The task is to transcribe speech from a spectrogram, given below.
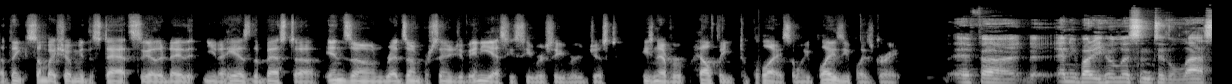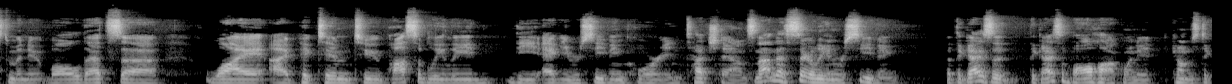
I think somebody showed me the stats the other day that you know he has the best uh, end zone red zone percentage of any SEC receiver. Just he's never healthy to play, so when he plays, he plays great. If uh, anybody who listened to the last Minute Bowl, that's uh, why I picked him to possibly lead the Aggie receiving corps in touchdowns. Not necessarily in receiving, but the guy's a the guy's a ball hawk when it comes to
